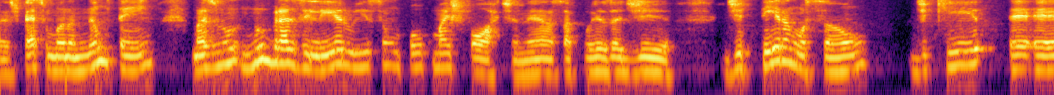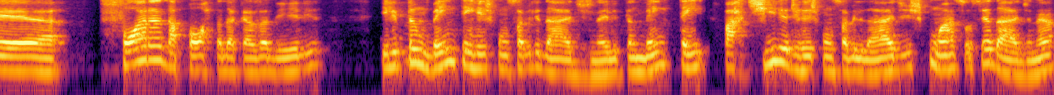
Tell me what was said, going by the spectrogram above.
a espécie humana não tem, mas no, no, brasileiro isso é um pouco mais forte, né? Essa coisa de, de ter a noção de que é, é fora da porta da casa dele, ele também tem responsabilidades, né? Ele também tem partilha de responsabilidades com a sociedade, né?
